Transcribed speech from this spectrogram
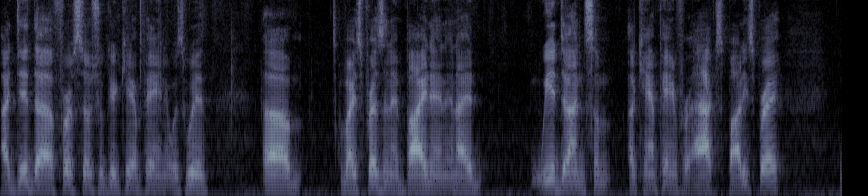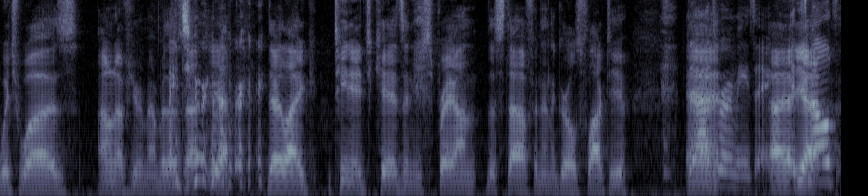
I did the first social good campaign, it was with um, Vice President Biden, and I had we had done some a campaign for Axe body spray, which was I don't know if you remember those. I do uh, remember. Yeah, they're like teenage kids, and you spray on the stuff, and then the girls flock to you. The ads were amazing. uh, it yeah. smelled.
